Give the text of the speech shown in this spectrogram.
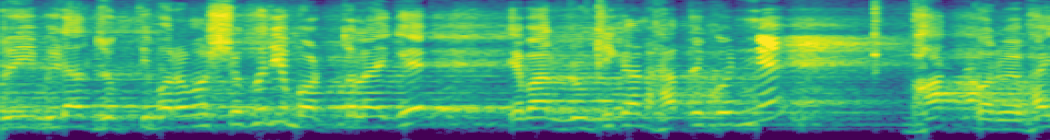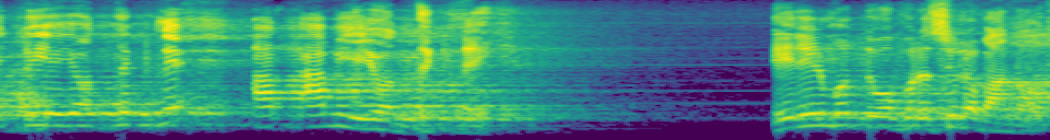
দুই বিড়াল যুক্তি পরামর্শ করি, বটতলায় গিয়ে এবার রুটি কান হাতে করে ভাগ করবে। ভাই, তুই এই অর্ধেক নে, আর আমি এই অর্ধেক নেই। এর মধ্যে ওপরে ছিল বানর।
